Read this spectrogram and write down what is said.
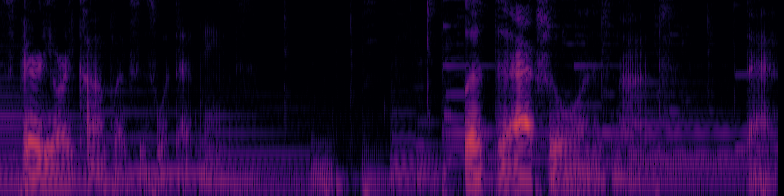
Superiority complex is what that means. But the actual one is not that.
